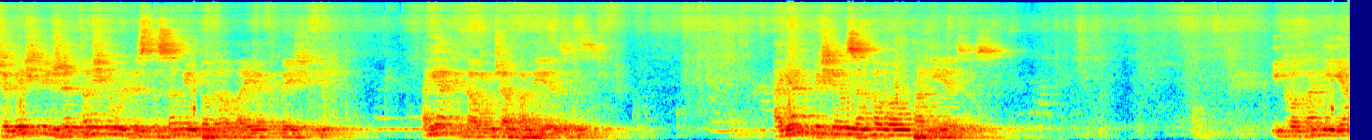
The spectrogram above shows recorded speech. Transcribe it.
czy myślisz, że to się Chrystusowi podoba, jak myślisz? A jak naucza Pan Jezus? A jak by się zachował Pan Jezus? I kochani, ja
